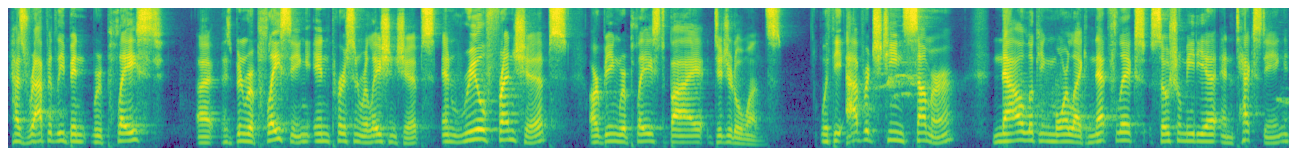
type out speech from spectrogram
has rapidly been replaced, uh, has been replacing in person relationships, and real friendships are being replaced by digital ones. With the average teen summer now looking more like Netflix, social media, and texting,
